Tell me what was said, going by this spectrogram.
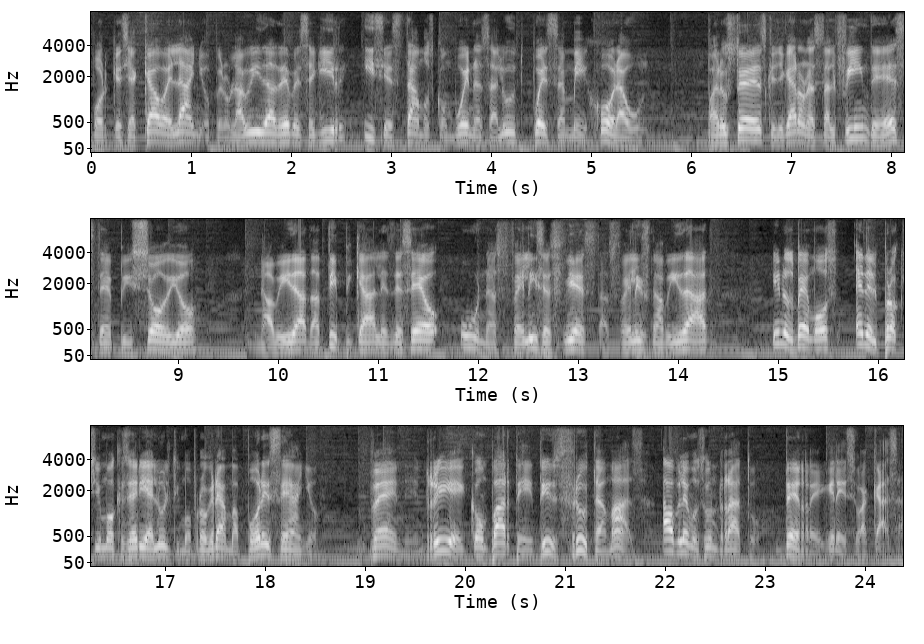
Porque se acaba el año, pero la vida debe seguir y si estamos con buena salud, pues mejor aún. Para ustedes que llegaron hasta el fin de este episodio, Navidad atípica, les deseo unas felices fiestas, feliz Navidad y nos vemos en el próximo que sería el último programa por este año. Ven, ríe, comparte, disfruta más. Hablemos un rato de regreso a casa.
